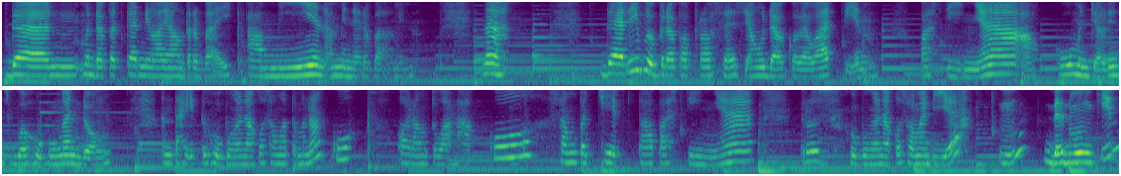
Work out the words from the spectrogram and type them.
dan mendapatkan nilai yang terbaik. Amin. Amin ya rabbal alamin. Nah dari beberapa proses yang udah aku lewatin pastinya aku menjalin sebuah hubungan dong Entah itu hubungan aku sama temen aku, orang tua aku, sang pencipta pastinya, terus hubungan aku sama dia, hmm? dan mungkin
